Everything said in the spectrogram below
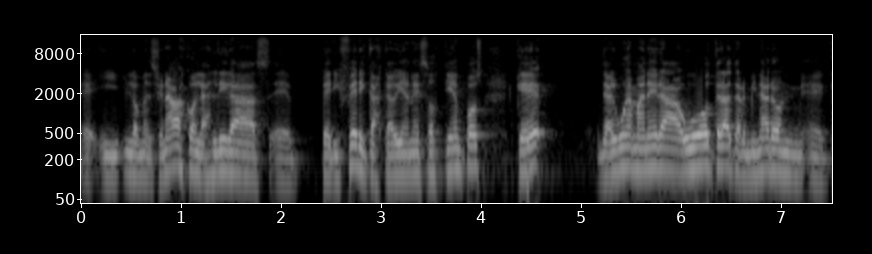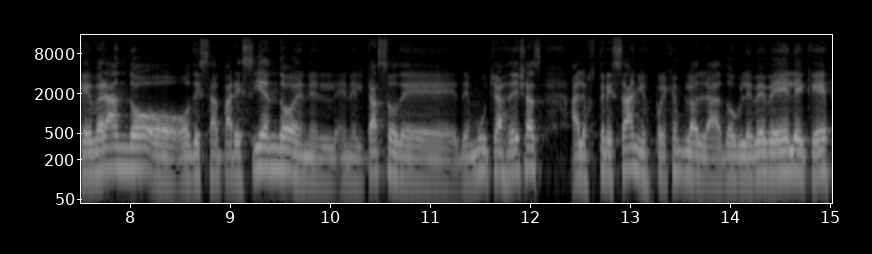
eh, y, lo mencionabas con las ligas eh, periféricas que había en esos tiempos que de alguna manera u otra terminaron eh, quebrando o, desapareciendo en el, en el caso de, muchas de ellas a los tres años. Por ejemplo, la WBL, que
